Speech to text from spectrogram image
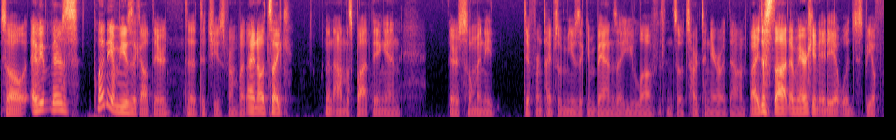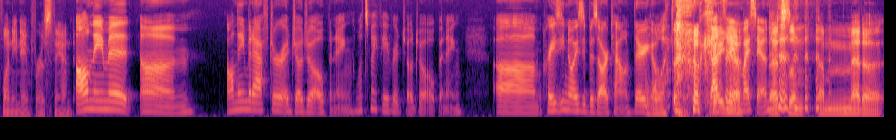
so I mean, there's plenty of music out there to to choose from, but I know it's like an on the spot thing, and there's so many different types of music and bands that you love, and so it's hard to narrow it down. But I just thought American Idiot would just be a funny name for a stand. I'll name it. Um, I'll name it after a JoJo opening. What's my favorite JoJo opening? Um, Crazy Noisy Bizarre Town. There you go. What okay, That's the yeah, name of my stand. that's some a meta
